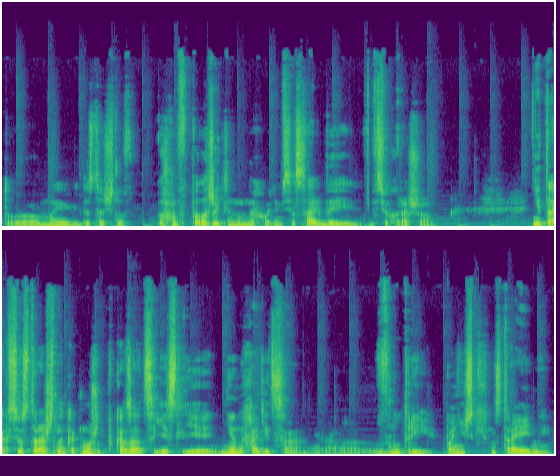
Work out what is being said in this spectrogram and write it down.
то мы достаточно в, в положительном находимся сальдо, и все хорошо. Не так все страшно, как может показаться, если не находиться э, внутри панических настроений,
